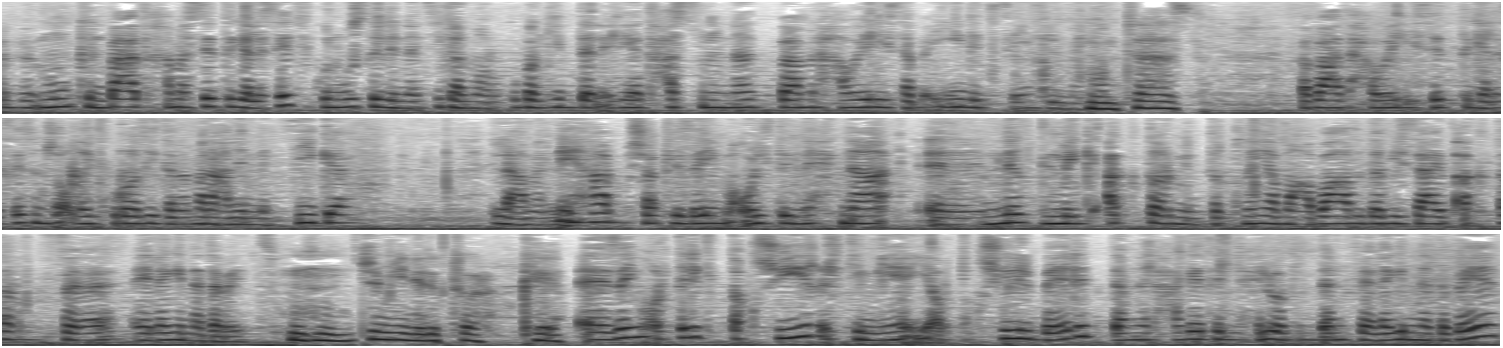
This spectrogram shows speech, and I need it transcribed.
ممكن بعد خمس ست جلسات يكون وصل للنتيجة المرغوبة جدا اللي هي تحسن الندبه من حوالي 70 ل 90% ممتاز فبعد حوالي ست جلسات إن شاء الله يكون راضي تماما عن النتيجة اللي عملناها بشكل زي ما قلت إن إحنا آه، ندمج أكتر من تقنية مع بعض ده بيساعد أكتر في علاج الندبات. جميل يا دكتور. okay. آه، زي ما قلت لك التقشير الكيميائي أو التقشير البارد ده من الحاجات اللي حلوة جدا في علاج الندبات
